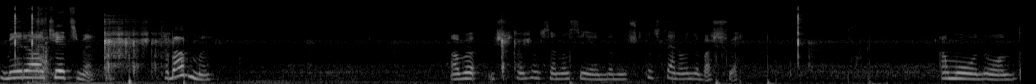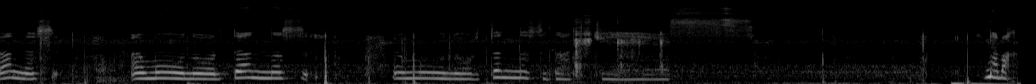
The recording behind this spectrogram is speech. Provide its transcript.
Merak etme. Tamam mı? Ama uçtan sen nasıl yeniden uçtun sen onu boş ver. Ama onu oradan nasıl? Ama onu oradan nasıl? Ama onu oradan nasıl atacağız? Şimdi bak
